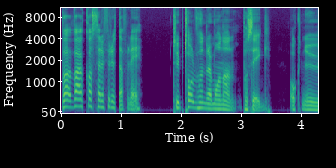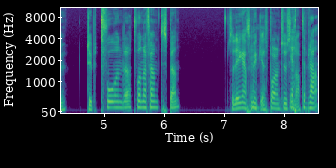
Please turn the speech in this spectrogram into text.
Vad, vad kostar det förut för dig? Typ 1200 i månaden på cigg och nu typ 200-250 spänn. Så det är ganska Mm. mycket, jag sparar en tusenlapp. Jättebra.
